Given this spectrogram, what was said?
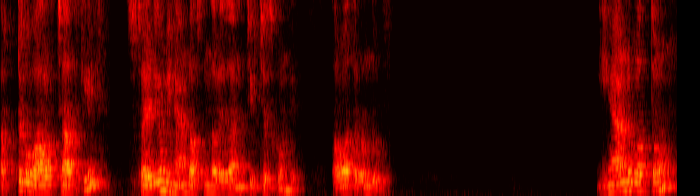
కరెక్ట్గా వాళ్ళ ఛాతికి స్ట్రైట్గా మీ హ్యాండ్ వస్తుందా లేదా అని చెక్ చేసుకోండి. తర్వాత రెండు ఈ హ్యాండ్ మొత్తం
